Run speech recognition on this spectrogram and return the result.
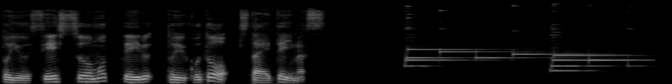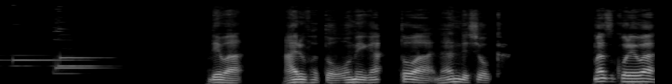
という性質を持っているということを伝えています。では、アルファとオメガとは何でしょうか？まずこれは、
